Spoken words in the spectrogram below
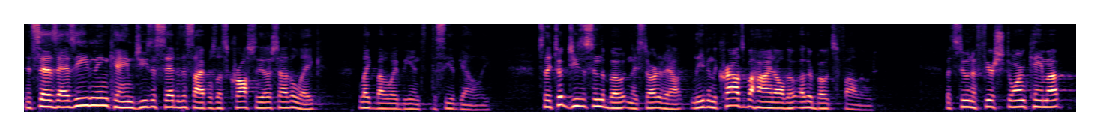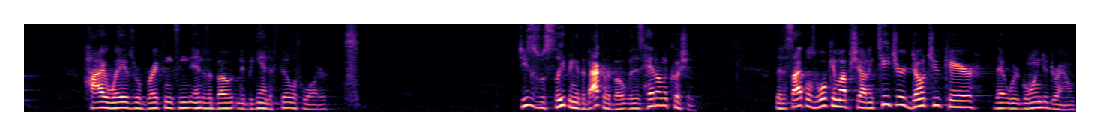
It says, As evening came, Jesus said to the disciples, Let's cross to the other side of the lake. Lake, by the way, being the Sea of Galilee. So they took Jesus in the boat and they started out, leaving the crowds behind, although other boats followed. But soon a fierce storm came up. High waves were breaking into the boat and it began to fill with water. Jesus was sleeping at the back of the boat with his head on a cushion. The disciples woke him up, shouting, Teacher, don't you care that we're going to drown?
